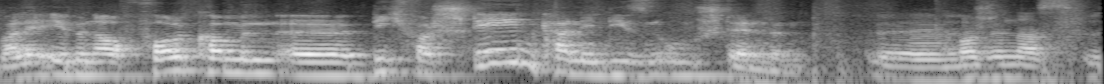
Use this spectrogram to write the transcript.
weil er eben auch vollkommen äh, dich verstehen kann in diesen Umständen, Yy, może nas, yy,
